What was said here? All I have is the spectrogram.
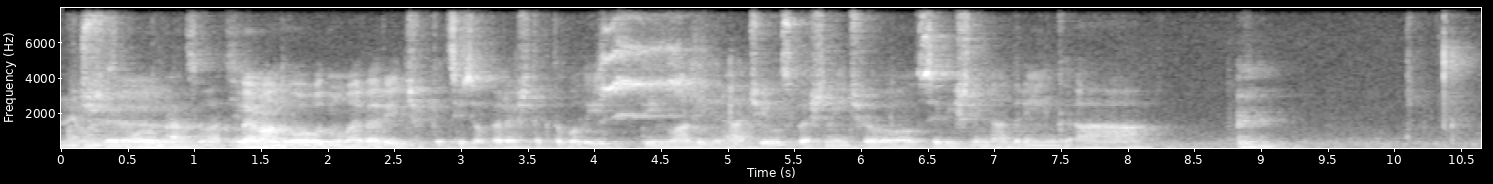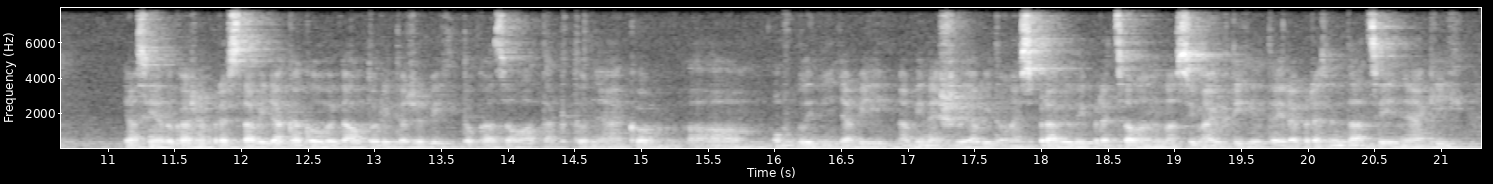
nemôže Čiže spolupracovať. Nemám dôvod mu neveriť, keď si zobereš, tak to boli tí mladí hráči úspešní, čo si vyšli na drink a ja si nedokážem predstaviť akákoľvek autorita, že by ich dokázala takto nejako uh, ovplyvniť, aby, aby nešli, aby to nespravili. Predsa len asi majú v tých, tej reprezentácii nejakých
